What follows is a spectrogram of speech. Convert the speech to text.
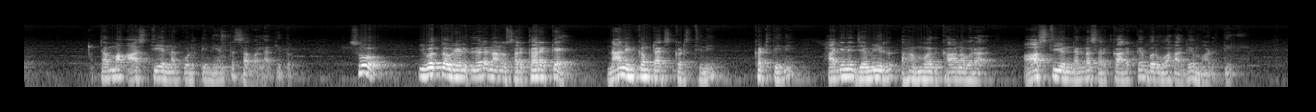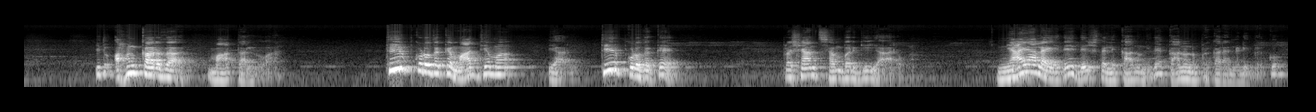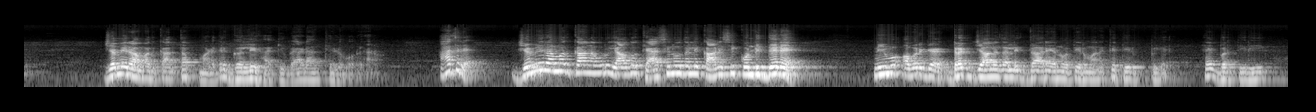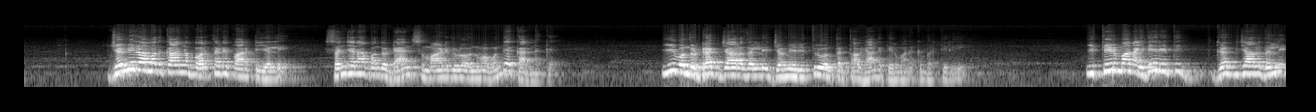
ತಮ್ಮ ಆಸ್ತಿಯನ್ನು ಕೊಡ್ತೀನಿ ಅಂತ ಸವಾಲು ಹಾಕಿದ್ರು ಸೊ ಇವತ್ತು ಅವ್ರು ಹೇಳ್ತಿದ್ದಾರೆ, ನಾನು ಸರ್ಕಾರಕ್ಕೆ ನಾನು ಇನ್ಕಮ್ ಟ್ಯಾಕ್ಸ್ ಕಟ್ಸ್ತೀನಿ, ಕಟ್ತೀನಿ. ಹಾಗೆಯೇ ಜಮೀರ್ ಅಹಮ್ಮದ್ ಖಾನ್ ಅವರ ಆಸ್ತಿಯನ್ನೆಲ್ಲ ಸರ್ಕಾರಕ್ಕೆ ಬರುವ ಹಾಗೆ ಮಾಡ್ತೀನಿ. ಇದು ಅಹಂಕಾರದ ಮಾತಲ್ವ? ತೀರ್ಪು ಕೊಡೋದಕ್ಕೆ ಮಾಧ್ಯಮ ಯಾರು? ತೀರ್ಪು ಕೊಡೋದಕ್ಕೆ ಪ್ರಶಾಂತ್ ಸಂಬರ್ಗಿ ಯಾರು? ನ್ಯಾಯಾಲಯ ಇದೆ, ದೇಶದಲ್ಲಿ ಕಾನೂನಿದೆ, ಕಾನೂನು ಪ್ರಕಾರ ನಡಿಬೇಕು. ಜಮೀರ್ ಅಹಮದ್ ಖಾನ್ ತಪ್ಪು ಮಾಡಿದರೆ ಗಲ್ಲಿಗೆ ಹಾಕಿ ಬೇಡ ಅಂತ ಹೇಳುವವರು ಯಾರು? ಆದರೆ ಜಮೀರ್ ಅಹಮದ್ ಖಾನ್ ಅವರು ಯಾವುದೋ ಕ್ಯಾಸಿನೋದಲ್ಲಿ ಕಾಣಿಸಿಕೊಂಡಿದ್ದೇನೆ. ನೀವು ಅವರಿಗೆ ಡ್ರಗ್ ಜಾಲದಲ್ಲಿದ್ದಾರೆ ಅನ್ನುವ ತೀರ್ಮಾನಕ್ಕೆ ತೀರ್ಪಿಗೆ ಹೇಗೆ ಬರ್ತೀರಿ? ಜಮೀರ್ ಅಹಮದ್ ಖಾನ್ ಬರ್ತ್ಡೇ ಪಾರ್ಟಿಯಲ್ಲಿ ಸಂಜನಾ ಬಂದು ಡ್ಯಾನ್ಸ್ ಮಾಡಿದಳು ಅನ್ನುವ ಒಂದೇ ಕಾರಣಕ್ಕೆ. ಈ ಒಂದು ಡ್ರಗ್ ಜಾಲದಲ್ಲಿ ಜಮೀರ್ ಇದ್ರು ಅಂತ ತಾವು ಹೇಗೆ ತೀರ್ಮಾನಕ್ಕೆ ಬರ್ತೀರಿ? ಈ ತೀರ್ಮಾನ ಇದೇ ರೀತಿ ಡ್ರಗ್ ಜಾಲದಲ್ಲಿ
